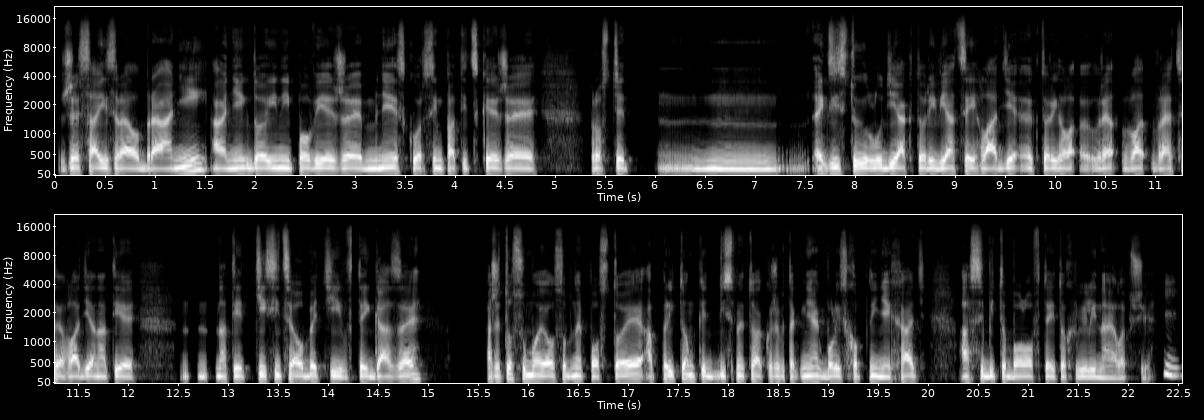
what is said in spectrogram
že sa Izrael bráni a niekto iný povie, že mne je skôr sympatické, že proste mm, existujú ľudia, ktorí viacej hľadia, ktorí viacej hľadia na tie, na tie tisíce obetí v tej Gaze, a že to sú moje osobné postoje a pritom, keď by sme to akože tak nejak boli schopní nechať, asi by to bolo v tejto chvíli najlepšie. Hmm.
